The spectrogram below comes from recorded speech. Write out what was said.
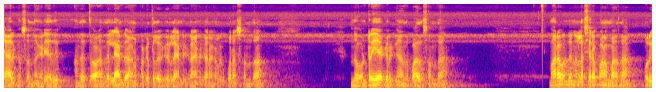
யாருக்கும் சொந்தம் கிடையாது. அந்த தோ அந்த லேண்டு வாங்கின பக்கத்தில் இருக்கிற லேண்டு லேண்டுக்காரங்களுக்கு பூரா சொந்தம். இந்த ஒன்றரை ஏக்கருக்கு அந்த பாதை சொந்தம். மரம் வந்து நல்ல சிறப்பான மரம் தான். ஒரு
